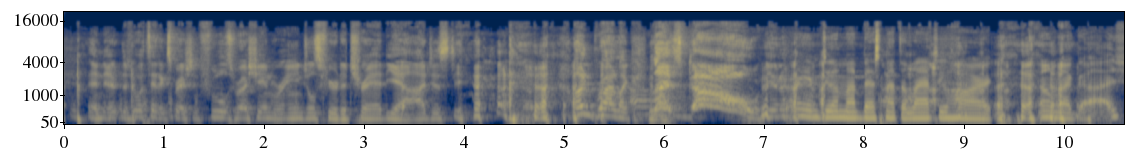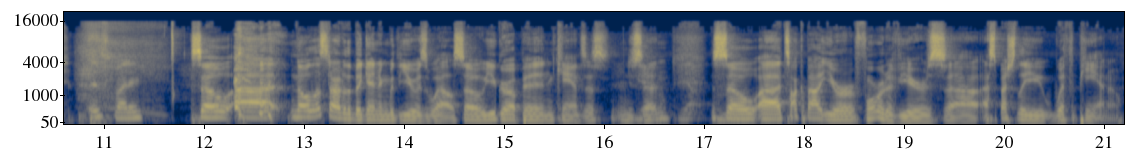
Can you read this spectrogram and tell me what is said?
and it- what's that expression? Fools rush in where angels fear to tread. Yeah, I just unbridled, like let's go. You know, I am doing my best not to laugh too hard. Oh my gosh, it's funny. So, uh, no, let's start at the beginning with you as well. So, you grew up in Kansas, you said. yep. So, uh, talk about your formative years, uh, especially with the piano.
